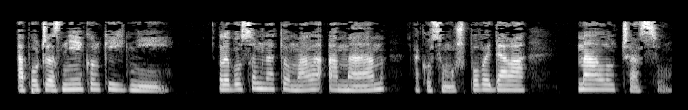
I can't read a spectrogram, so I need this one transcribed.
a počas niekoľkých dní, lebo som na to mala a mám, ako som už povedala, málo času.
